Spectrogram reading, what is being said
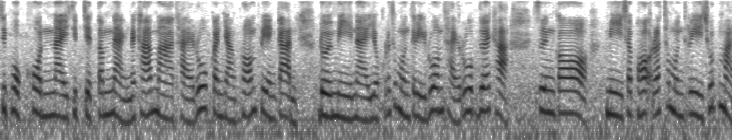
16 คนใน 17ตำแหน่งนะคะ มาถ่ายรูปกันอย่างพร้อมเพรียงกัน โดยมีนายกรัฐมนตรีร่วมถ่ายรูปด้วยค่ะ ซึ่งก็มีเฉพาะรัฐมนตรีชุดใหม่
